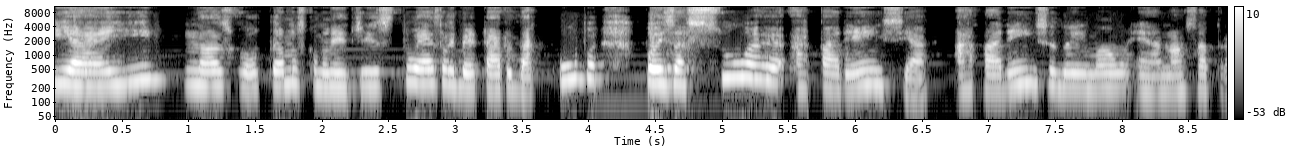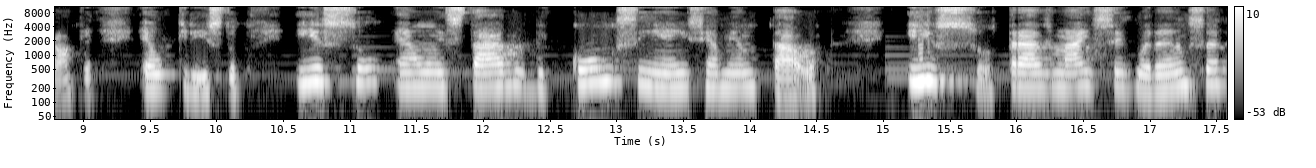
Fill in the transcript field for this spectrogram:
e aí nós voltamos, como ele diz, tu és libertado da culpa, pois a sua aparência, a aparência do irmão é a nossa própria, é o Cristo. Isso é um estado de consciência mental. Isso traz mais segurança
